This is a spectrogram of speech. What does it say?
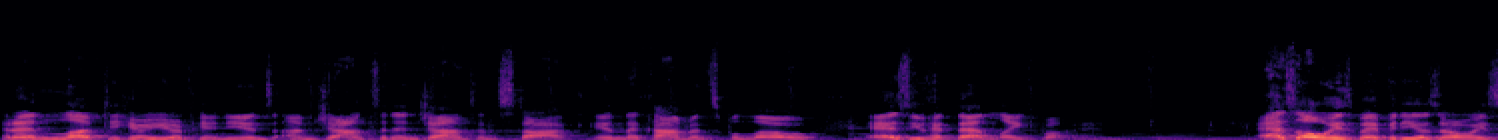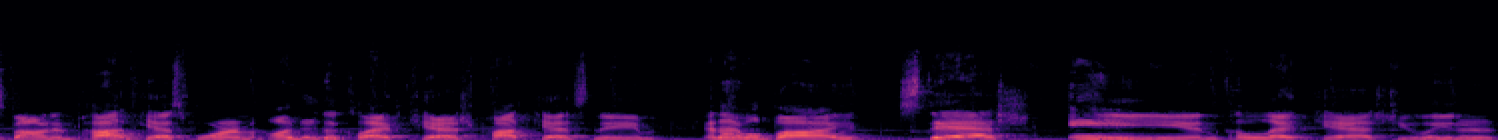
and I'd love to hear your opinions on Johnson & Johnson stock in the comments below as you hit that like button. As always, my videos are always found in podcast form under the Collect Cash podcast name, and I will buy, stash, and collect cash. You later.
